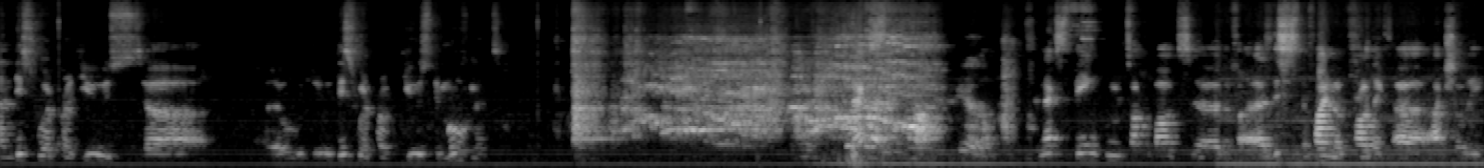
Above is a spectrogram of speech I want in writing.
and this will produce uh, uh, this will produce the movement next, the next thing we will talk about, uh, the, uh, this is the final product uh, actually.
